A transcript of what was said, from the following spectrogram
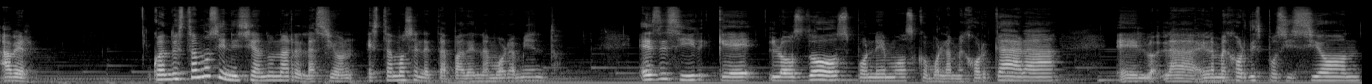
A ver, cuando estamos iniciando una relación, estamos en la etapa de enamoramiento. Es decir, que los dos ponemos como la mejor cara, eh, la, mejor disposición.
